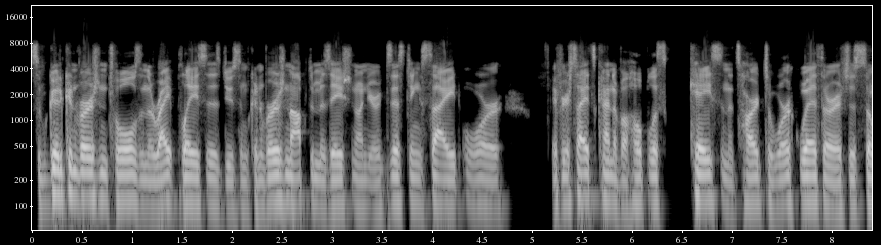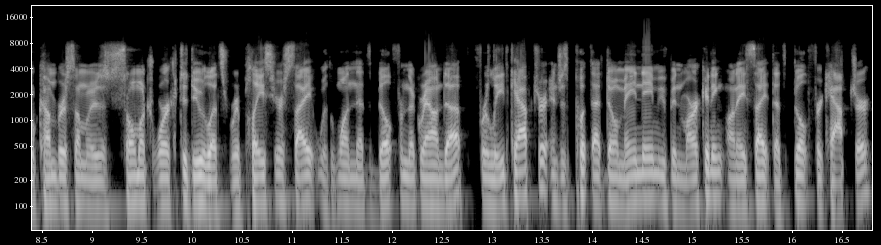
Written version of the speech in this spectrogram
some good conversion tools in the right places. Do some conversion optimization on your existing site or if your site's kind of a hopeless case and it's hard to work with or it's just so cumbersome there's so much work to do let's replace your site with one that's built from the ground up for lead capture and just put that domain name you've been marketing on a site that's built for capture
